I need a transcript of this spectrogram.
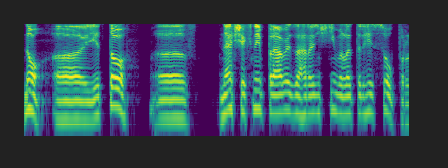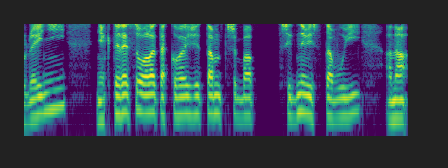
No, e, je to e, ne všechny právě zahraniční veletrhy jsou prodejní, některé jsou ale takové, že tam třeba tři dny vystavují a na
